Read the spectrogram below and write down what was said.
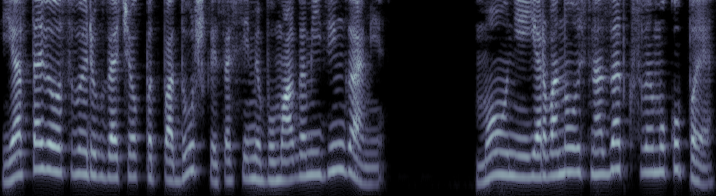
Я оставила свой рюкзачок под подушкой со всеми бумагами и деньгами. Молнией я рванулась назад к своему купе.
